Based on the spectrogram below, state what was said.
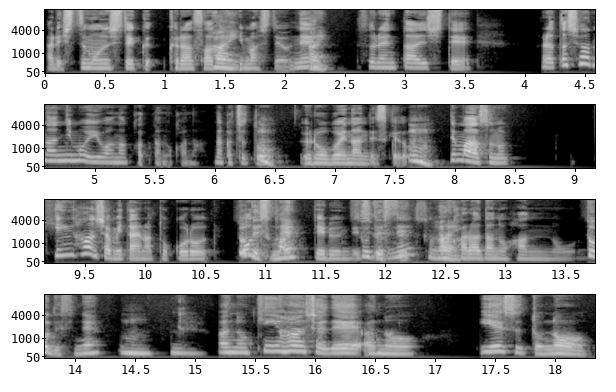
あれ質問してくくださいましたよね、はい。それに対して私は何にも言わなかったのかななんかちょっとうんうろ覚えなんですけど、うん。でまあその金反射みたいなところをそうですね。使ってるんですよねそうです。そのはい。体の反応、そうですね。うん。うん。あの、金反射で、あの、イエスとノーっ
